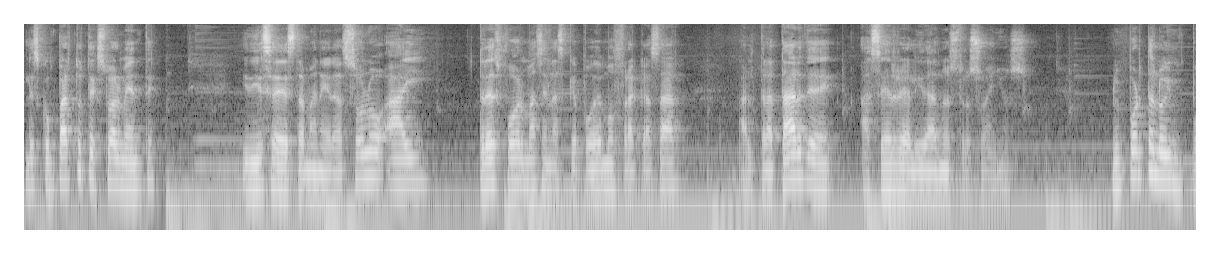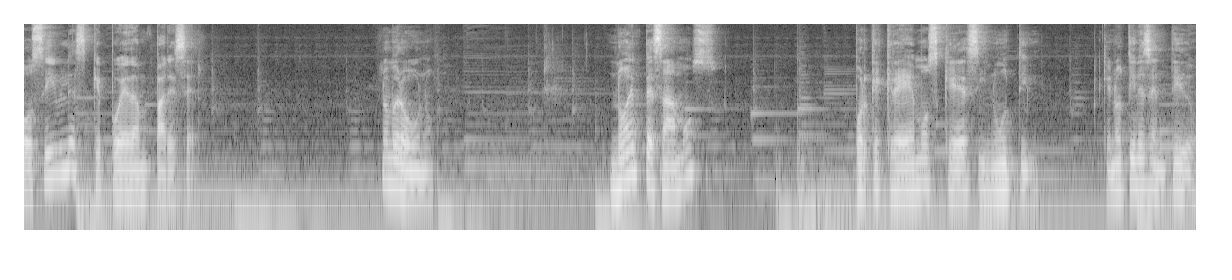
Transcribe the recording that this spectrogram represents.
les comparto textualmente y dice de esta manera, solo hay tres formas en las que podemos fracasar al tratar de hacer realidad nuestros sueños. No importa lo imposibles que puedan parecer. Número uno. No empezamos porque creemos que es inútil, que no tiene sentido,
